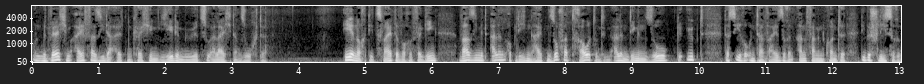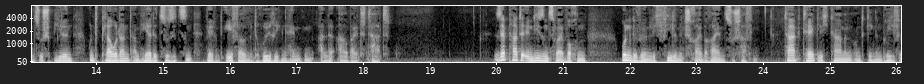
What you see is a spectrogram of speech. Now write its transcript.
und mit welchem Eifer sie der alten Köchin jede Mühe zu erleichtern suchte. Ehe noch die zweite Woche verging, war sie mit allen Obliegenheiten so vertraut und in allen Dingen so geübt, dass ihre Unterweiserin anfangen konnte, die Beschließerin zu spielen und plaudernd am Herde zu sitzen, während Eva mit rührigen Händen alle Arbeit tat. Sepp hatte in diesen zwei Wochen ungewöhnlich viel mit Schreibereien zu schaffen. Tagtäglich kamen und gingen Briefe.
